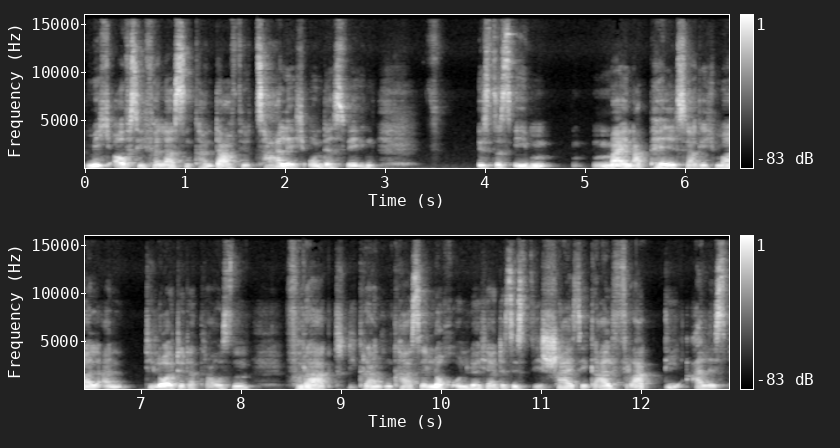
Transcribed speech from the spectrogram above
mich auf sie verlassen kann. Dafür zahle ich und deswegen ist es eben mein Appell, sage ich mal, an die Leute da draußen, fragt die Krankenkasse Loch und Löcher, das ist scheißegal, fragt die alles,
